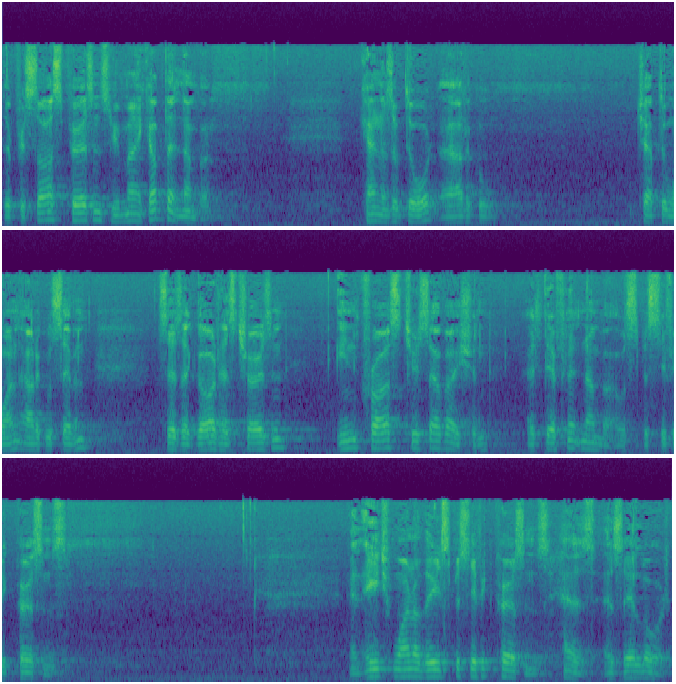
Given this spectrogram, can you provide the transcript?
the precise persons who make up that number. Canons of Dort, Article chapter 1, Article 7, says that God has chosen in Christ to salvation a definite number of specific persons. And each one of these specific persons has as their Lord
